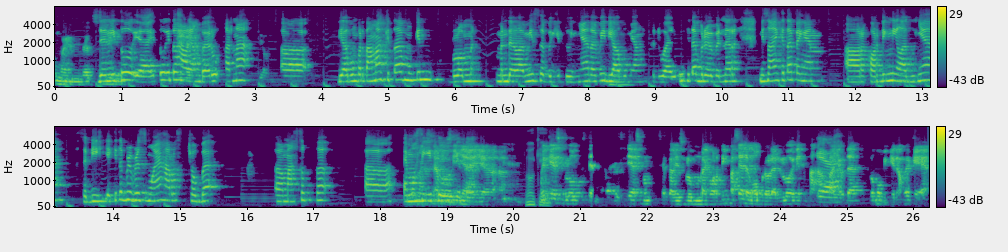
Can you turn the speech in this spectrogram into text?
Lumayan. That's dan the- itu ya itu itu hal yang baru karena uh, di album pertama kita mungkin belum men- mendalami sebegitunya tapi di Hmm. album yang kedua ini kita benar-benar misalnya kita pengen uh, recording nih lagunya sedih ya kita benar-benar semuanya harus coba uh, masuk ke uh, emosi itu Emosinya, gitu iya. Oke. Mungkin kayak sebelum setiap, ya sebelum, setiap kali sebelum recording pasti ada ngobrolan dulu ini tentang Iya. apa ya udah lo mau bikin apa kayak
